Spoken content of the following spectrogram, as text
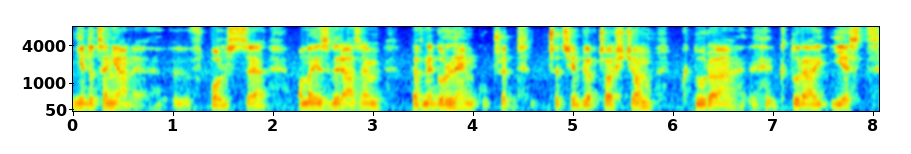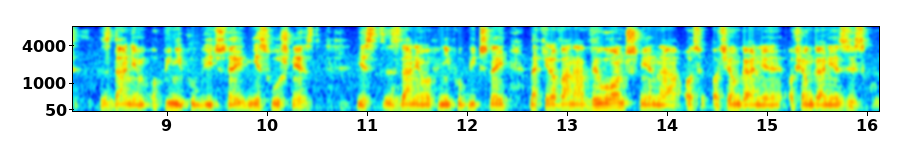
niedoceniane w Polsce. Ono jest wyrazem pewnego lęku przed przedsiębiorczością, która, która jest zdaniem opinii publicznej, niesłusznie jest, jest zdaniem opinii publicznej nakierowana wyłącznie na osiąganie, osiąganie zysku.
